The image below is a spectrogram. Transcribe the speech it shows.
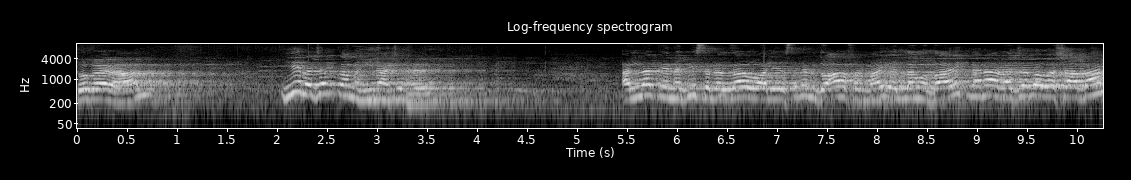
तो बहरहाल, ये रजब का महीना जो है, अल्लाह के नबी सल्लल्लाहु अलैहि वसल्लम ने दुआ फरमाई, अल्लाह मुबारक लना रजब व शाबान।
